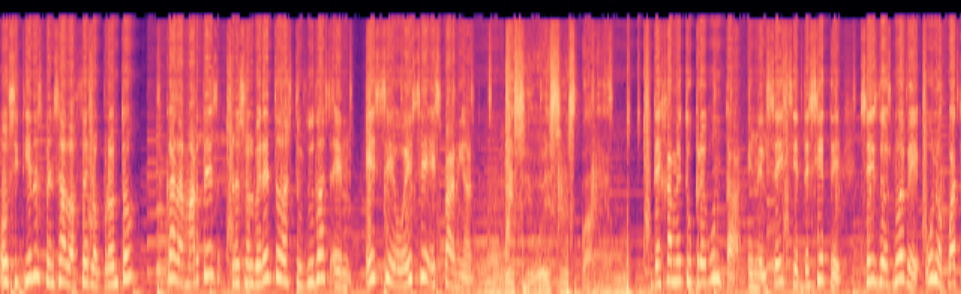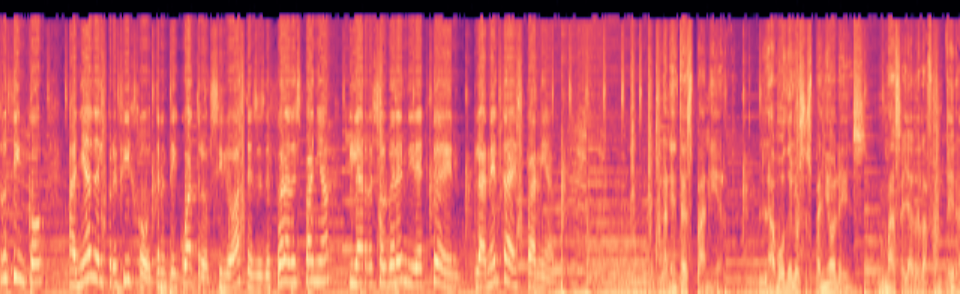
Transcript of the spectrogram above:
o si tienes pensado hacerlo pronto, cada martes resolveré todas tus dudas en SOS Spaniard. SOS España. Déjame tu pregunta en el 677-629-145, añade el prefijo 34 si lo haces desde fuera de España y la resolveré en directo en Planeta Spaniard. Planeta España. La voz de los españoles más allá de la frontera.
